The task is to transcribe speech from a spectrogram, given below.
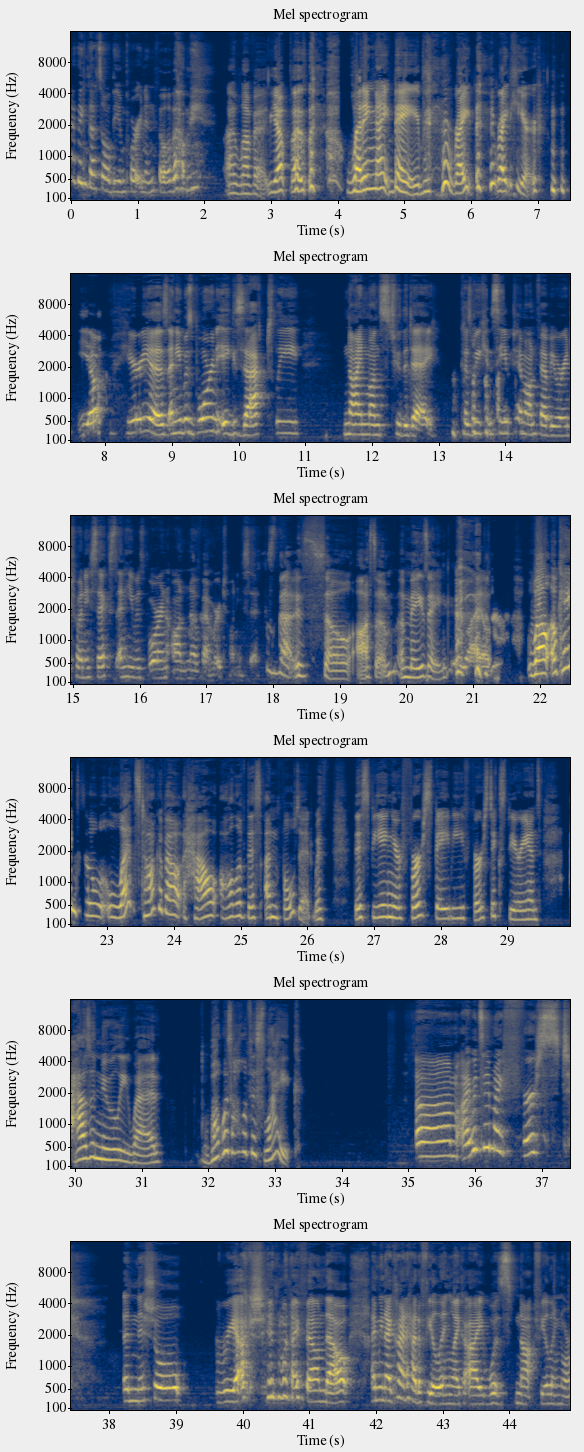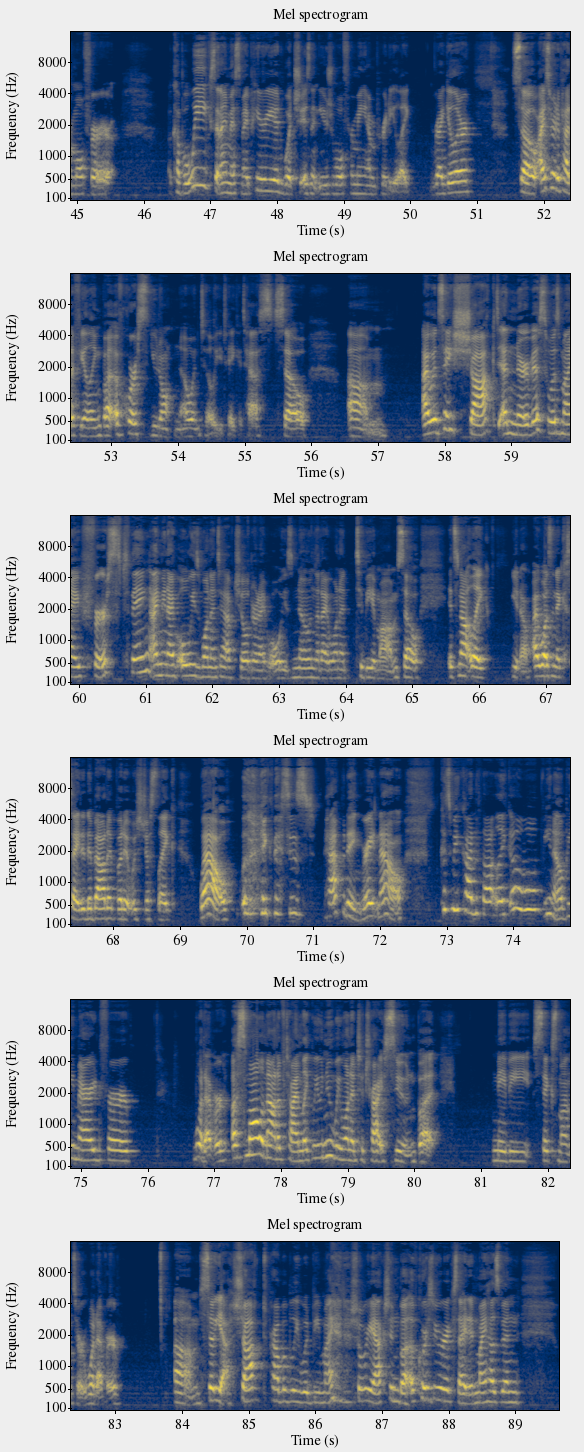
I think that's all the important info about me. I love it. Yep. wedding night babe, right right here. yep. Here he is. And he was born exactly 9 months to the day because we conceived him on February 26th and he was born on November 26th. That is so awesome. Amazing. Wild. well, okay, so let's talk about how all of this unfolded with this being your first baby, first experience as a newlywed. What was all of this like? Um, I would say my first initial reaction when I found out. I mean, I kind of had a feeling like I was not feeling normal for a couple weeks and I missed my period, which isn't usual for me. I'm pretty like regular. So I sort of had a feeling, but of course you don't know until you take a test. So um I would say shocked and nervous was my first thing. I mean, I've always wanted to have children. I've always known that I wanted to be a mom. So it's not like, you know, I wasn't excited about it, but it was just like, wow, like this is happening right now. Because we kind of thought, like, oh, we'll, you know, be married for whatever, a small amount of time. Like, we knew we wanted to try soon, but maybe six months or whatever. Um, so, yeah, shocked probably would be my initial reaction. But of course, we were excited. My husband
